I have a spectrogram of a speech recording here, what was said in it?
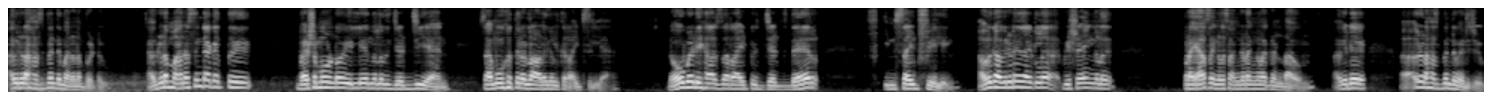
അവരുടെ ഹസ്ബൻഡ് മരണപ്പെട്ടു. അവരുടെ മനസ്സിന്റെ അകത്ത് വിഷമമുണ്ടോ ഇല്ലേ എന്നുള്ളത് ജഡ്ജ് ചെയ്യാൻ സമൂഹത്തിലുള്ള ആളുകൾക്ക് റൈറ്റ്സ് ഇല്ല. Nobody has the right to judge their inside feeling അവർക്ക് അവരുടേതായിട്ടുള്ള വിഷയങ്ങൾ പ്രയാസങ്ങൾ സങ്കടങ്ങളൊക്കെ ഉണ്ടാവും. അവർ അവരുടെ ഹസ്ബൻഡ് മരിച്ചു.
